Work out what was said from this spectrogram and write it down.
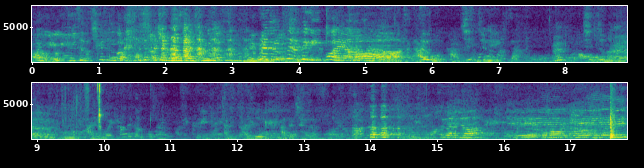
아유, 여기 이웃에서 시켜주는? 15일에서 있으면 옆에들 새는 되게 이뻐해요. 아, 아유 진중해 기가 응? 진중하네. 응, 응. 어, 아유 생각보다 아주 아주 아들 잘 났어. 수고하죠. 예, 고마워요. 네.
